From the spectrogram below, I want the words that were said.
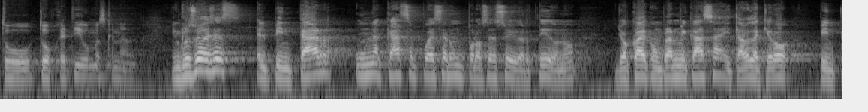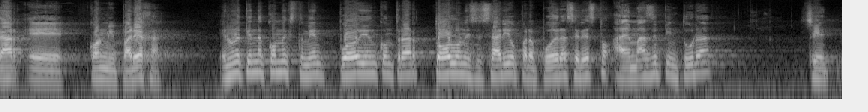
tu, tu objetivo más que nada. Incluso a veces el pintar una casa puede ser un proceso divertido, ¿no? Yo acabo de comprar mi casa y tal vez la quiero pintar eh, con mi pareja en una tienda cómics también puedo yo encontrar todo lo necesario para poder hacer esto, además de pintura. Sí. Eh,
